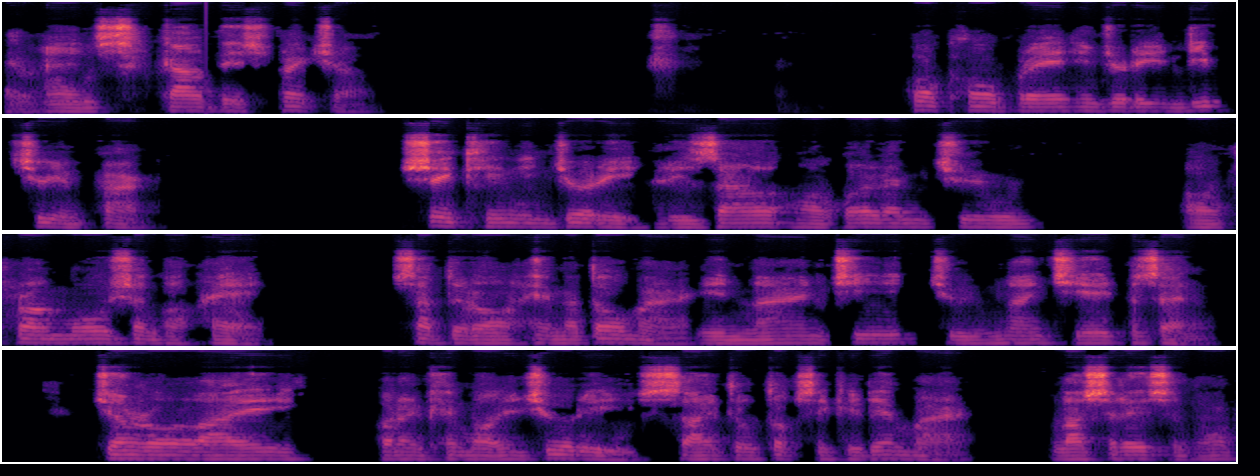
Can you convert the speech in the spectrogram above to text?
and skull-base fracture. Focal brain injury due to impact. Shaking injury, result of violent to or from motion of hand. Subdural hematoma in 90 to 98%. Generalized parenchymal injury, cytotoxic edema, laceration of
